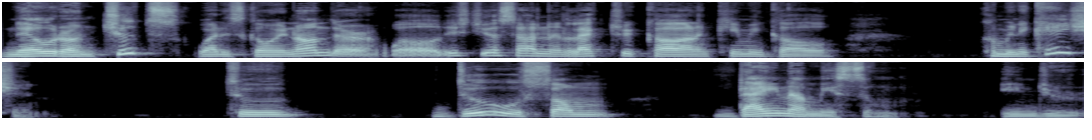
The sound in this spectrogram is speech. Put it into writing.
neuron shoots, what is going on there? Well, it's just an electrical and chemical communication to do some dynamism in your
